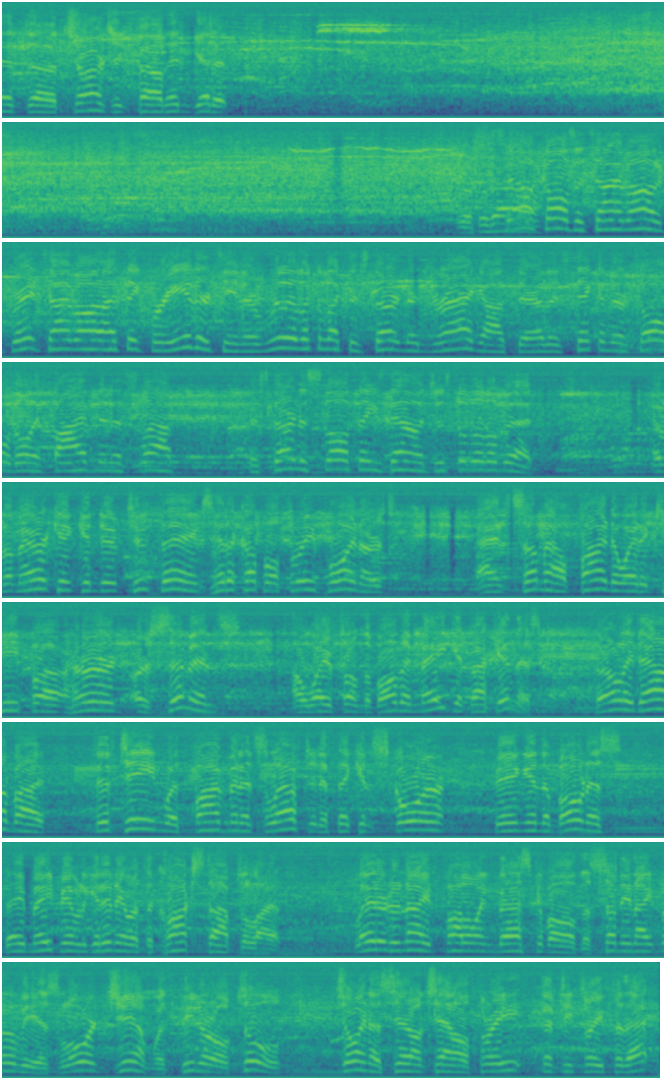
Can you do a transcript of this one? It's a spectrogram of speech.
uh, charging foul, didn't get it. LaSalle calls a timeout, a great timeout, I think, for either team. They're really looking like they're starting to drag out there. They're taking their toll with only five minutes left. They're starting to slow things down just a little bit. If American can do two things, hit a couple three-pointers, and somehow find a way to keep uh, Hurd or Simmons away from the ball, they may get back in this. They're only down by 15 with five minutes left, and if they can score being in the bonus, they may be able to get in there with the clock stopped a lot. Later tonight, following basketball, the Sunday night movie is Lord Jim with Peter O'Toole. Join us here on Channel 3, 53 for that.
